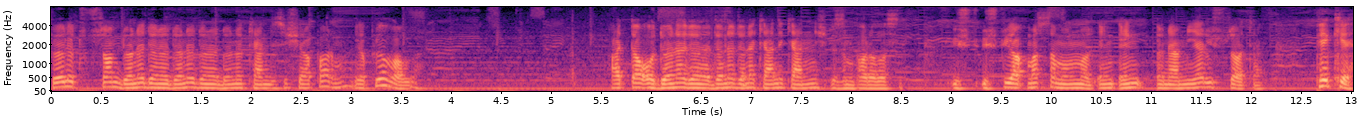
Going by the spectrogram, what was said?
Şöyle tutsam döne döne döne döne döne kendisi şey yapar mı? Yapıyor vallahi. Hatta o döne döne döne döne kendi kendini zımparalasın. Üst, üstü yapmazsam olmaz. En, en önemli yer üst zaten. Peki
